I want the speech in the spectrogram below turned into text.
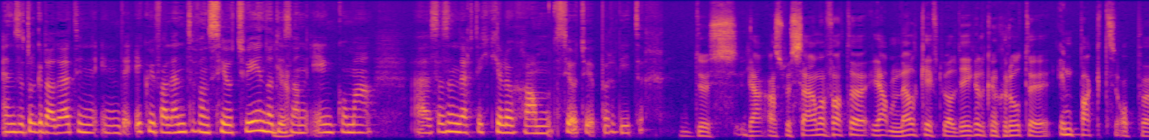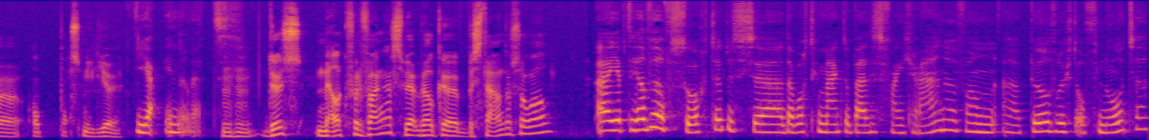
en ze drukken dat uit in, in de equivalenten van CO2 en dat is dan 1,36 kilogram CO2 per liter. Dus ja, als we samenvatten, ja, melk heeft wel degelijk een grote impact op, uh, op ons milieu. Ja, inderdaad. Mm -hmm. Dus melkvervangers, welke bestaan er zoal? Uh, je hebt heel veel soorten. Dus uh, dat wordt gemaakt op basis van granen, van peulvrucht of noten.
